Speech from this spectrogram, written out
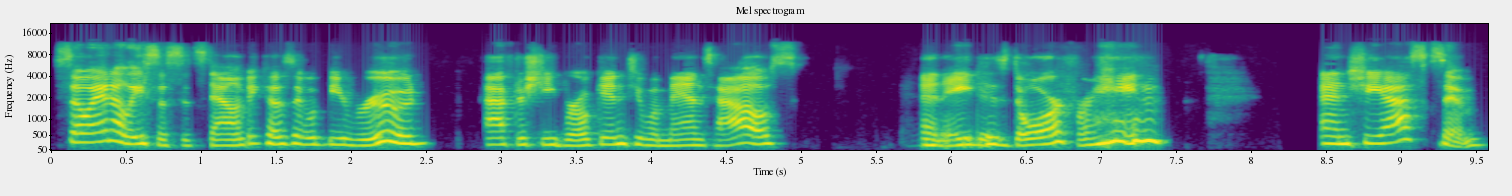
so Annalisa sits down because it would be rude after she broke into a man's house and ate his door frame. and she asks him,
